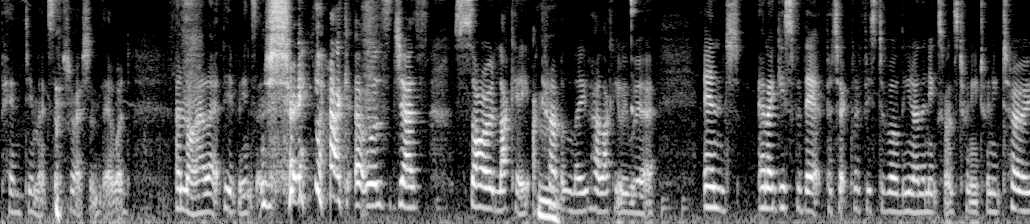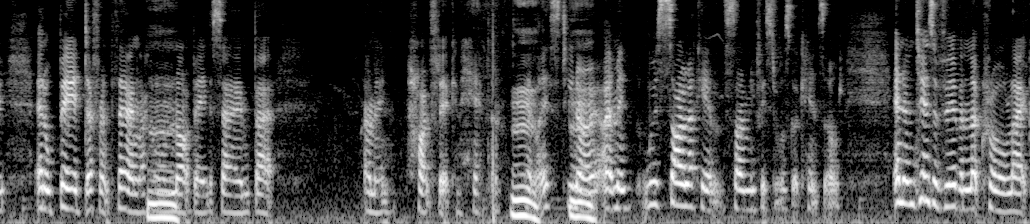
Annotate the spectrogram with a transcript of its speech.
pandemic situation that would annihilate the events industry. like it was just so lucky. I can't hmm. believe how lucky we were. And and I guess for that particular festival, you know, the next one's twenty twenty two, it'll be a different thing, like it will hmm. not be the same, but I mean, hopefully it can happen hmm. at least. You know, I mean, we're so lucky that so many festivals got cancelled. And in terms of Verb and Lit Crawl, like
